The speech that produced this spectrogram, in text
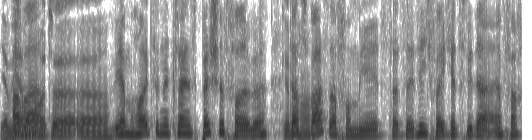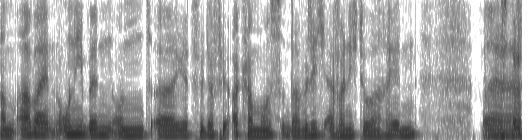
Ja, wir Aber haben heute. Äh, wir haben heute eine kleine Special-Folge. Genau. Das war's auch von mir jetzt tatsächlich, weil ich jetzt wieder einfach am Arbeiten, Uni bin und äh, jetzt wieder viel ackern muss. Und da will ich einfach nicht drüber reden. Äh,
